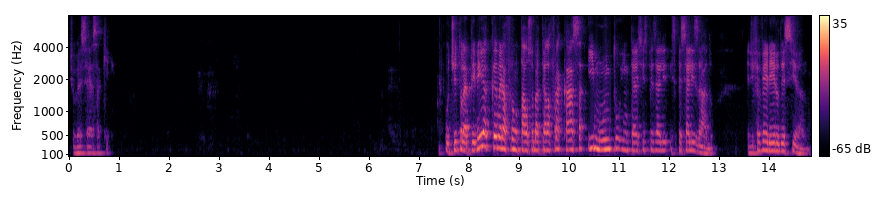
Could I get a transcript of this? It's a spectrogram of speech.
Deixa eu ver se é essa aqui. O título é Primeira câmera frontal sobre a tela fracassa e muito em teste especializado. É de fevereiro desse ano.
